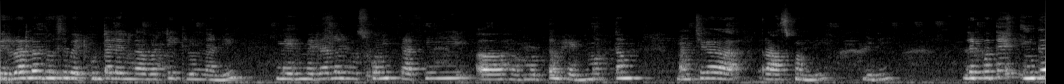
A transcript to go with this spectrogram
మిర్రర్లో చూసి పెట్టుకుంటలేను కాబట్టి ఇట్లుందండి. మీరు మిర్రర్లో చూసుకొని ప్రతి మొత్తం హెడ్ మొత్తం మంచిగా రాసుకోండి ఇది. లేకపోతే ఇంకా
